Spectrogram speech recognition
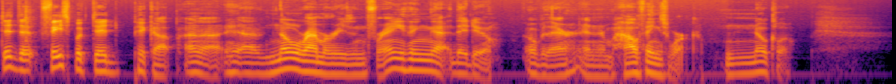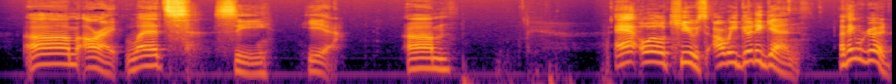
Did the Facebook did pick up? I, don't know, I have no rhyme or reason for anything that they do over there and how things work. No clue. Um, all right, let's see. Yeah. Um at Oil Q's, are we good again? I think we're good.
